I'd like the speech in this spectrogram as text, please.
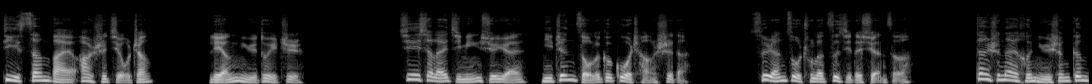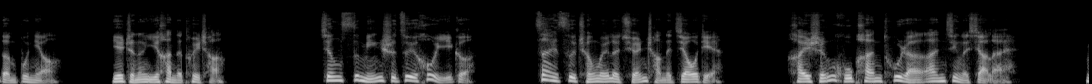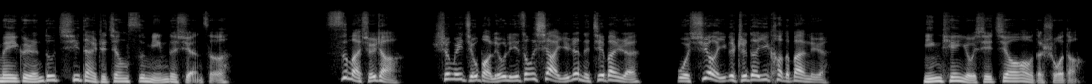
第三百二十九章，两女对峙。接下来几名学员，你真走了个过场似的。虽然做出了自己的选择，但是奈何女生根本不鸟，也只能遗憾的退场。江思明是最后一个，再次成为了全场的焦点。海神湖畔突然安静了下来，每个人都期待着江思明的选择。司马学长，身为九宝琉璃宗下一任的接班人。我需要一个值得依靠的伴侣。宁天有些骄傲的说道：“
